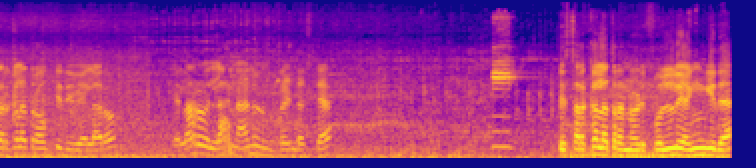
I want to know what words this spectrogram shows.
ಸರ್ಕಲ್ ಹತ್ರ ಹೋಗ್ತಿದ್ದೀವಿ ಎಲ್ಲರೂ. ಎಲ್ಲರೂ ಇಲ್ಲ ನಾನು ನನ್ನ ಫ್ರೆಂಡ್ ಅಷ್ಟೇ. ಈ ಸರ್ಕಲ್ ಹತ್ರ ನೋಡಿ ಫುಲ್ ಹೆಂಗಿದೆ.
